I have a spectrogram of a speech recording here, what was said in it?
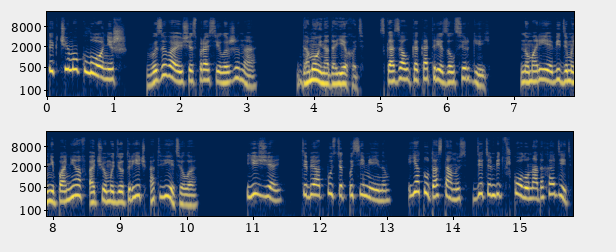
«Ты к чему клонишь?» Вызывающе спросила жена. «Домой надо ехать», — сказал, как отрезал Сергей. Но Мария, видимо, не поняв, о чем идет речь, ответила. «Езжай, тебя отпустят по семейным. Я тут останусь, детям ведь в школу надо ходить».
